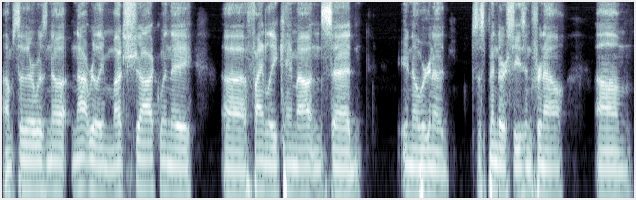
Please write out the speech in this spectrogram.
Um, so there was no not really much shock when they uh, finally came out and said, you know, we're going to suspend our season for now. Um,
